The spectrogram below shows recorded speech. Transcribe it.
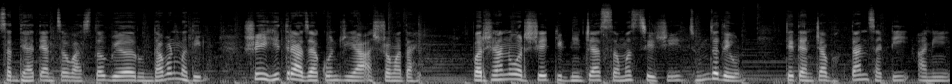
सध्या त्यांचं वास्तव्य वृंदावनमधील श्री हित राजाकुंज या आश्रमात आहे. वर्षानुवर्षे किडनीच्या समस्येची झुंज देऊन ते त्यांच्या भक्तांसाठी आणि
